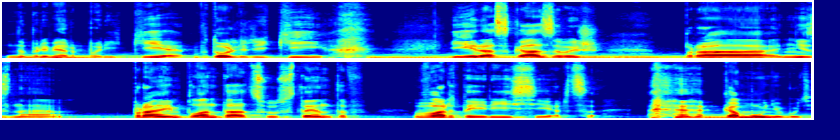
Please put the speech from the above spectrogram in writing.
например, по реке, вдоль реки, и рассказываешь про, не знаю, про имплантацию стентов в артерии сердца. Кому-нибудь,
